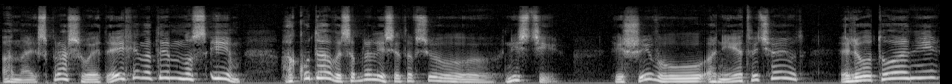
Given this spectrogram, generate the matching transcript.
Она их спрашивает, «Эйхинатем нос им, а куда вы собрались это все нести?» И Шиву они отвечают, «Элеото они,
